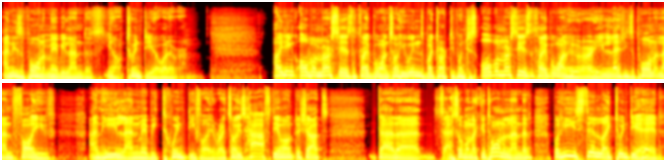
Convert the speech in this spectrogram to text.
and his opponent maybe landed, you know, 20 or whatever. I think Aubin Mercier is the type of one, so he wins by 30 punches. Aubin Mercier is the type of one who he let his opponent land five and he land maybe 25, right? So he's half the amount of shots that uh, someone like Katona landed, but he's still like 20 ahead.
